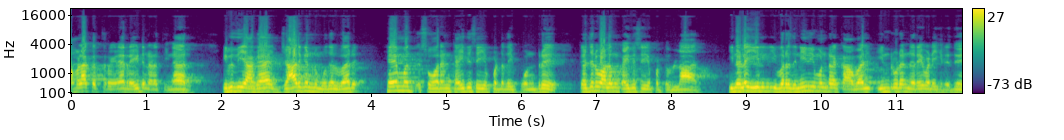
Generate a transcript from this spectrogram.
அமலாக்கத்துறையினர் ரெய்டு நடத்தினர். இறுதியாக ஜார்க்கண்ட் முதல்வர் ஹேமந்த் சோரன் கைது செய்யப்பட்டதை போன்று கெஜர்வாலும் கைது செய்யப்பட்டுள்ளார். இந்நிலையில் இவரது நீதிமன்ற காவல் இன்றுடன் நிறைவடைகிறது.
